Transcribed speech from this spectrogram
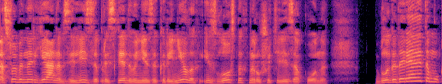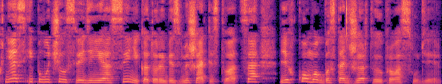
Особенно рьяно взялись за преследование закоренелых и злостных нарушителей закона. Благодаря этому князь и получил сведения о сыне, который без вмешательства отца легко мог бы стать жертвой правосудия.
